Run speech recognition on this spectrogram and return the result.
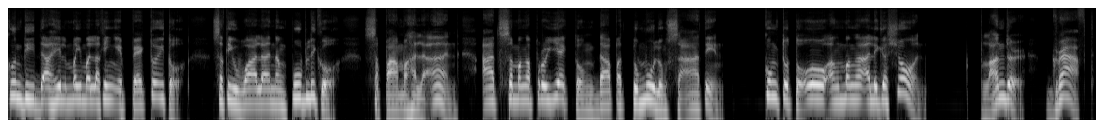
kundi dahil may malaking epekto ito sa tiwala ng publiko, sa pamahalaan at sa mga proyektong dapat tumulong sa atin. Kung totoo ang mga aligasyon, plunder, graft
